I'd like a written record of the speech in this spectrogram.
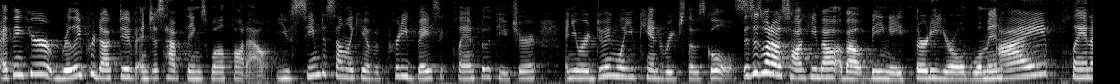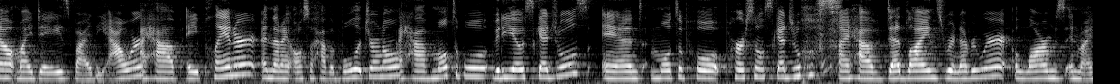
I think you're really productive and just have things well thought out. You seem to sound like you have a pretty basic plan for the future and you are doing what you can to reach those goals. This is what I was talking about about being a 30 year old woman. I plan out my days by the hour. I have a planner and then I also have a bullet journal. I have multiple video schedules and multiple personal schedules. I have deadlines written everywhere, alarms in my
